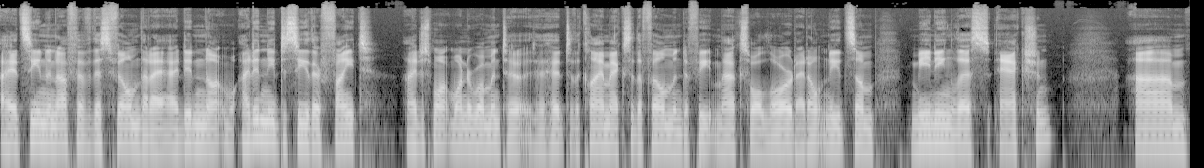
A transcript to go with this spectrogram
I had seen enough of this film that I, I did not I didn't need to see their fight. I just want Wonder Woman to, to head to the climax of the film and defeat Maxwell Lord. I don't need some meaningless action. Um,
